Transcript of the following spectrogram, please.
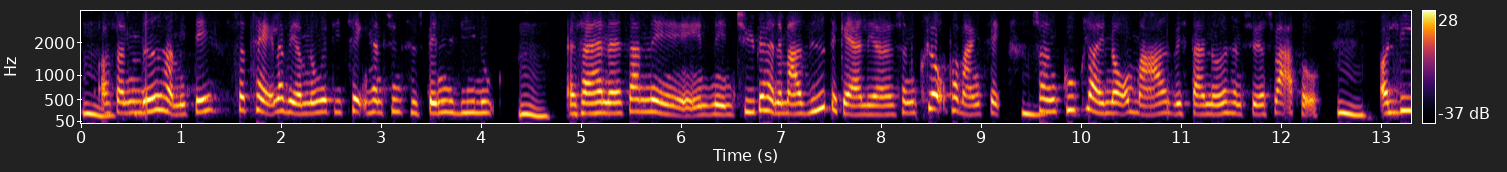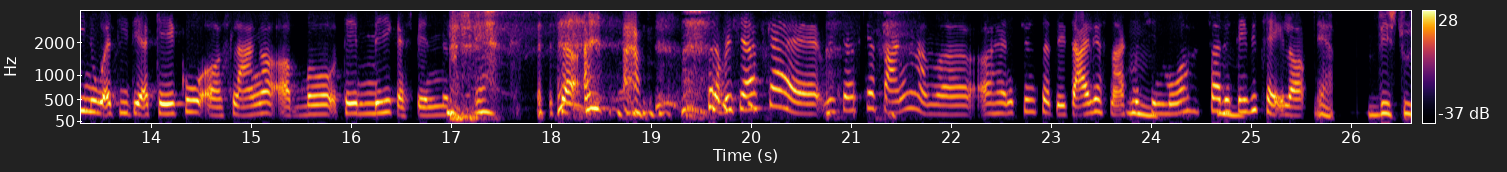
mm. og sådan møde ham i det, så taler vi om nogle af de ting, han synes er spændende lige nu. Mm. Altså, han er sådan en, en type, han er meget videbegærlig og sådan klog på mange ting. Mm. Så han googler enormt meget, hvis der er noget, han søger svar på. Mm. Og lige nu er de der gecko og slanger og må, det er mega spændende. Så, så hvis, jeg skal, hvis jeg skal fange ham, og, og han synes, at det er dejligt at snakke mm. med sin mor, så er det mm. det, vi taler om. Ja. Hvis du,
